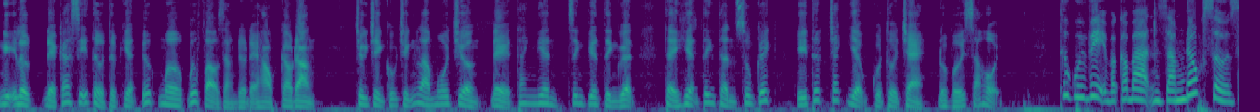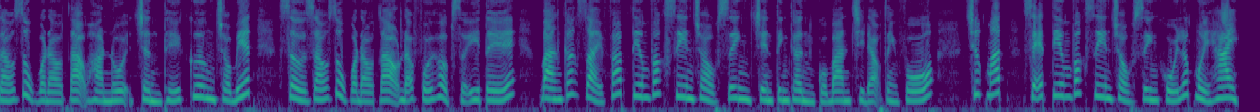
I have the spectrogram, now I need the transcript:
nghị lực để các sĩ tử thực hiện ước mơ bước vào giảng đường đại học cao đẳng. Chương trình cũng chính là môi trường để thanh niên, sinh viên tình nguyện thể hiện tinh thần sung kích, ý thức trách nhiệm của tuổi trẻ đối với xã hội. Thưa quý vị và các bạn, Giám đốc Sở Giáo dục và Đào tạo Hà Nội Trần Thế Cương cho biết, Sở Giáo dục và Đào tạo đã phối hợp Sở Y tế bàn các giải pháp tiêm vaccine cho học sinh trên tinh thần của Ban chỉ đạo thành phố. Trước mắt sẽ tiêm vaccine cho học sinh khối lớp 12,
